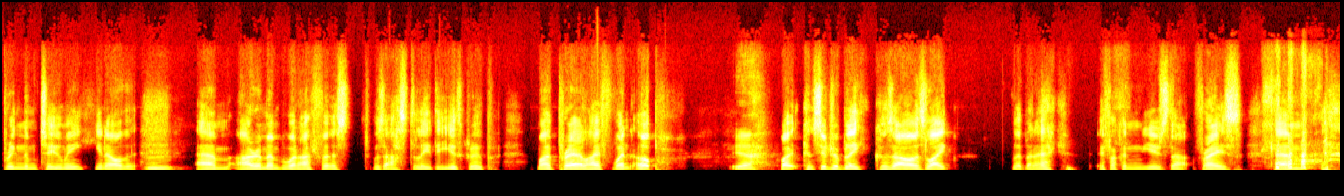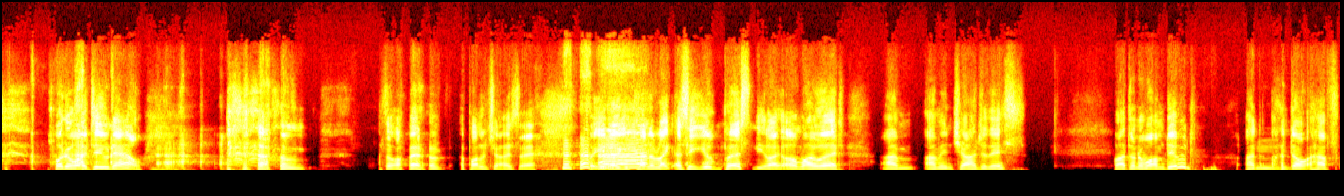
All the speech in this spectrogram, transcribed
bring them to me? You know, the- mm. um, I remember when I first was asked to lead the youth group, my prayer life went up Yeah. quite considerably because I was like, flip an heck, if I can use that phrase. Um, what do I do now? um, I thought I better apologize there. But you know, you kind of like as a young person, you're like, oh my word, I'm I'm in charge of this, but I don't know what I'm doing. I, Mm. don't have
